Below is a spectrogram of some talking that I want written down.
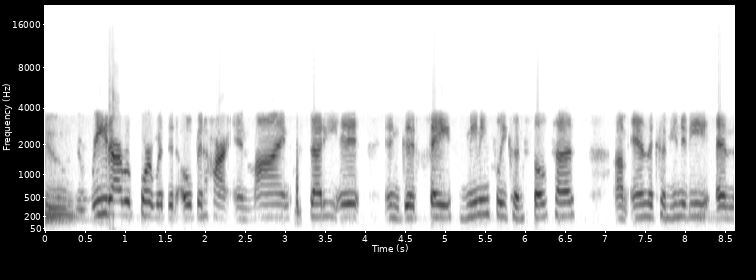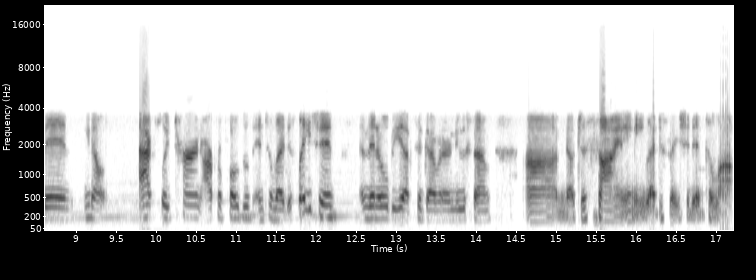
to read our report with an open heart and mind, study it in good faith, meaningfully consult us um, and the community, and then, you know, actually turn our proposals into legislation, and then it will be up to Governor Newsom, um, you know, to sign any legislation into law.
